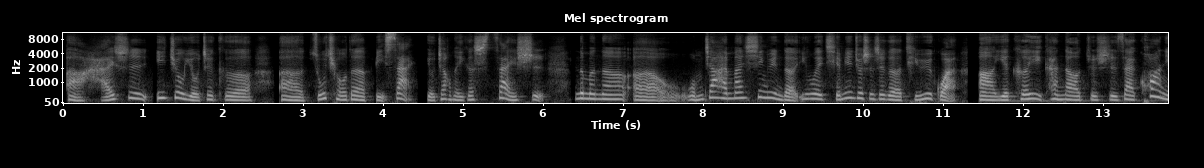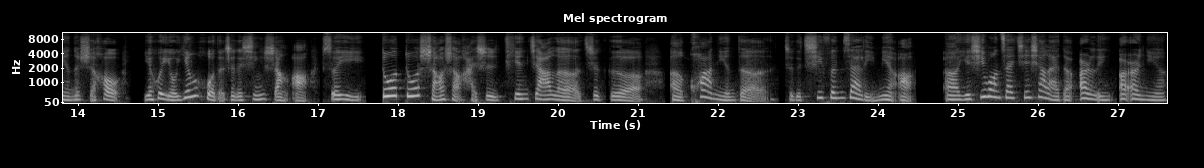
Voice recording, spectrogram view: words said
啊，还是依旧有这个呃足球的比赛，有这样的一个赛事。那么呢，呃，我们家还蛮幸运的，因为前面就是这个体育馆啊，也可以看到就是在跨年的时候也会有烟火的这个欣赏啊，所以。多多少少还是添加了这个呃跨年的这个气氛在里面啊，呃，也希望在接下来的二零二二年，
